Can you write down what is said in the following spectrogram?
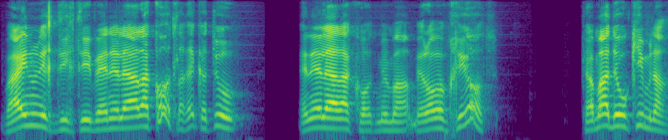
והיינו נכדיכתי ואין אלה הלקות, לכן כתוב, אין אלה הלקות, ממה? מרוב הבכיות. כמה דאו קימנה,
